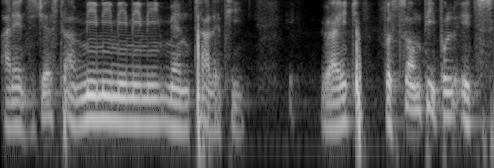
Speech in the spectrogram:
And it's just a me, me, me, me, me mentality right? For some people, it's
